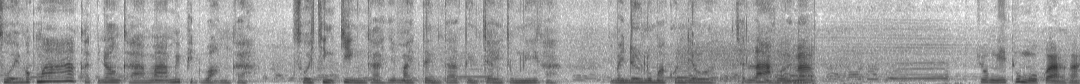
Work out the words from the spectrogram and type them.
สวยมากๆค่ะพี่น้องค่ะมาไม่ผิดหวังค่ะ สวยจริง ๆ ค่ะยายไหมตื่นตาตื่นใจตรงนี้ค่ะยายไหมเดินลงมาคนเดียวชั้นล่างสวยมาก ช่วงนี้ทุ่มกว่าค่ะ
